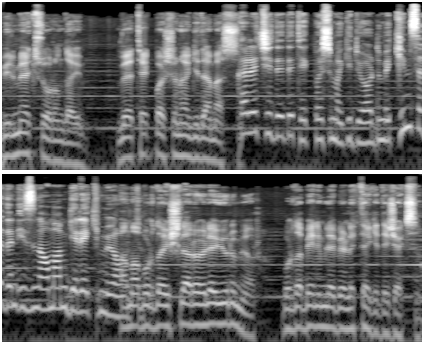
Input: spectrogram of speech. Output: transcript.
Bilmek zorundayım. Ve tek başına gidemezsin. Karaçi'de de tek başıma gidiyordum ve kimseden izin almam gerekmiyordu. Ama burada işler öyle yürümüyor. Burada benimle birlikte gideceksin.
